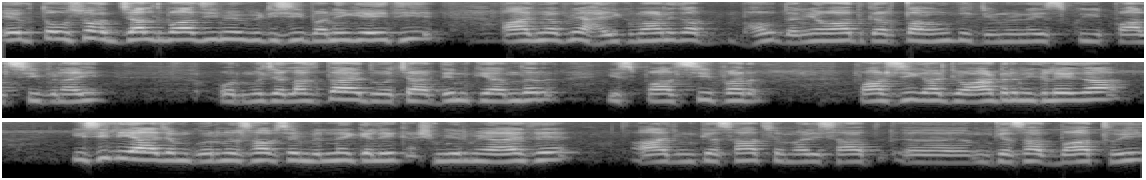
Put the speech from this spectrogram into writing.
एक तो उस वक्त जल्दबाजी में बीडीसी बनी गई थी। आज मैं अपने हाईकमांड का बहुत धन्यवाद करता हूँ कि जिन्होंने इसकी पॉलिसी बनाई। और मुझे लगता है दो चार दिन के अंदर इस पॉलिसी पर, पॉलिसी का जो आर्डर निकलेगा, इसीलिए आज हम गवर्नर साहब से मिलने के लिए कश्मीर में आए थे। आज उनके साथ हमारी साथ उनके साथ बात हुई,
